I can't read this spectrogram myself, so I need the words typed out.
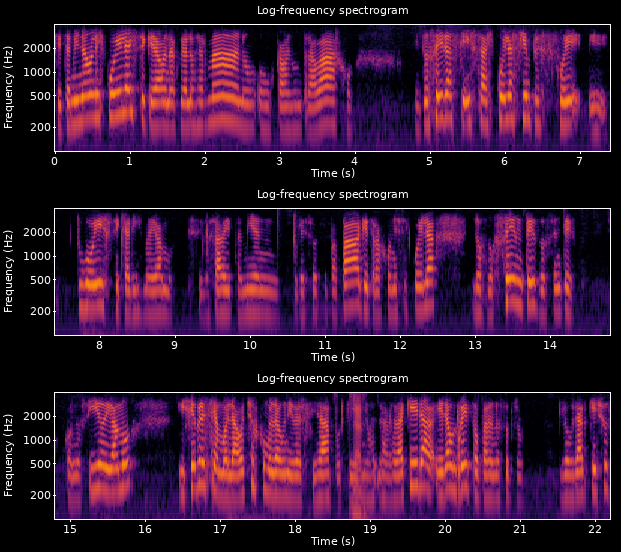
que terminaban la escuela y se quedaban a cuidar a los hermanos o buscaban un trabajo. Entonces, era esa escuela siempre fue, eh, tuvo ese carisma, digamos. Se lo sabe también, por eso su papá, que trabajó en esa escuela, los docentes, docentes conocido, digamos, y siempre decíamos, la 8 es como la universidad, porque la verdad que era, era un reto para nosotros, lograr que ellos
